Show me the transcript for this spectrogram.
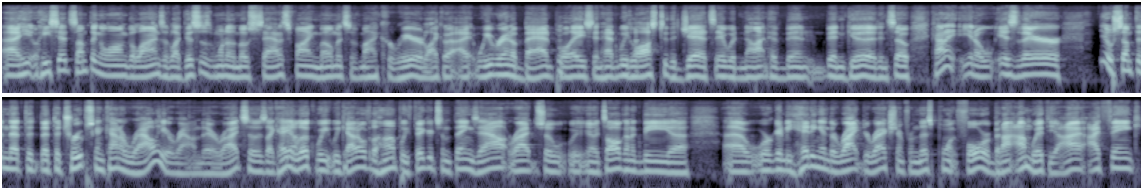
uh, he he said something along the lines of like, "This is one of the most satisfying moments of my career. Like I, we were in a bad place and had we lost to the Jets, it would not have been been good. And so, kind of, you know, is there you know something that the, that the troops can kind of rally around there, right? So it's like, hey, yeah. look, we, we got over the hump, we figured some things out, right? So we, you know, it's all going to be uh, uh, we're going to be heading in the right direction from this point forward. But I, am with you. I, I think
